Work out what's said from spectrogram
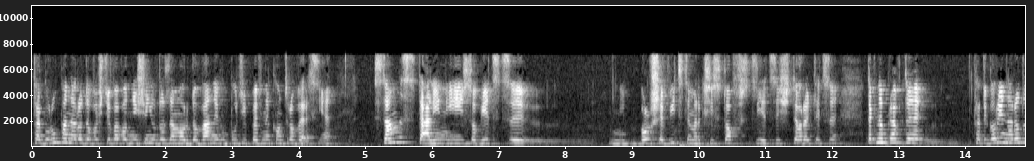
ta grupa narodowościowa w odniesieniu do zamordowanych budzi pewne kontrowersje. Sam Stalin i sowieccy, bolszewiccy, marksistowscy, jacyś teoretycy tak naprawdę kategorię narodu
